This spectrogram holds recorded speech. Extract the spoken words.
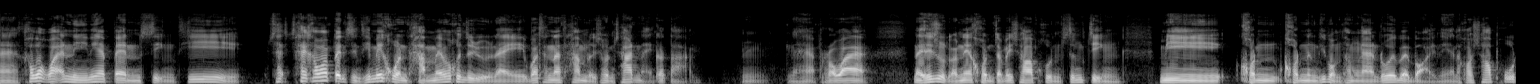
มาก เขาบอกว่าอันนี้เนี่ยเป็นสิ่งที่ใช้ใช้คำว่าเป็นสิ่งที่ไม่ควรทำไม่ว่าคุณจะอยู่ในวัฒนธรรมหรือชนชาติไหนก็ตามนะฮะเพราะว่าในที่สุดแล้วเนี่ยคนจะไม่ชอบคุณซึ่งจริงมีคนคนหนึ่งที่ผมทำงานด้วยบ่อยๆเนี่ยแล้วเขาชอบพูด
